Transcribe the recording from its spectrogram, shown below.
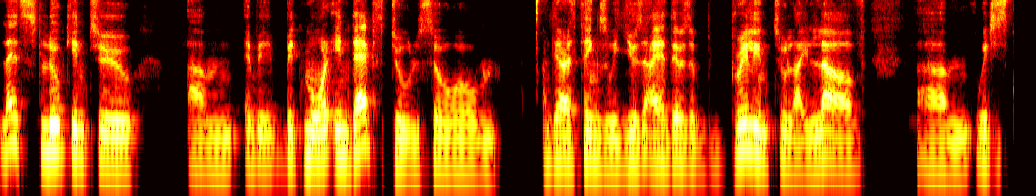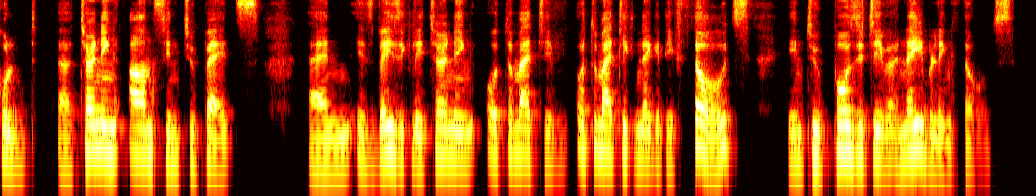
let's look into um, a bit, more in-depth tools. So um, there are things we use. I there's a brilliant tool I love, um, which is called uh, turning ants into pets, and it's basically turning automatic automatic negative thoughts into positive enabling thoughts.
